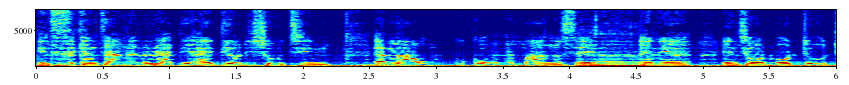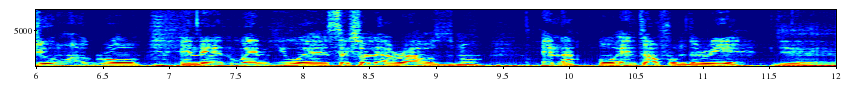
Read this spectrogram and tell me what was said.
nti second time na ne ne ade idea ɔde hyɛ otim ɛma a wogogo wo ho maa no sɛ Yeah. ɛneɛ nti ɔd- ɔdi ɔdi wo ho agorɔ and then when you were sexually aroused no ɛna or enter from the rear Yeah.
